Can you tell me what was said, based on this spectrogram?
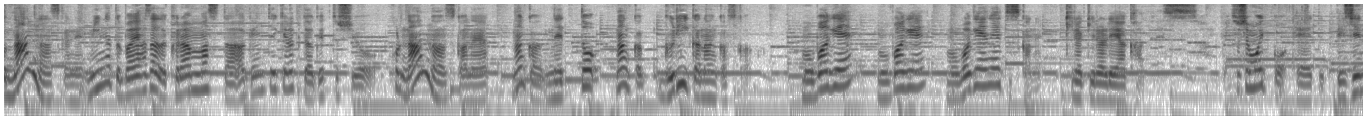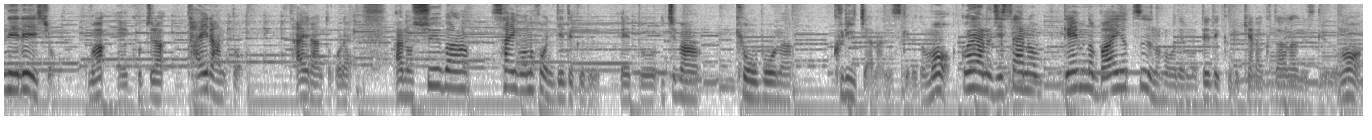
これ何なんすかね？みんなとバイハザードクランマスター限定キャラクターゲットしよう。これ何なんすかね？なんかネットなんかグリーかなんかっすか？モバゲー？モバゲー？モバゲーのやつっすかね？キラキラレアカードです。そしてもう一個、えーと、デジェネレーションは、えー、こちらタイラント。タイラントこれ。あの終盤最後の方に出てくる、えーと、一番凶暴なクリーチャーなんですけれどもこれあの実際のゲームのバイオ2の方でも出てくるキャラクターなんですけれども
